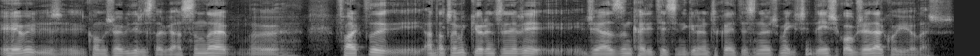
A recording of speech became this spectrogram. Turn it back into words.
Evet, konuşabiliriz tabii. Aslında e, farklı anatomik görüntüleri cihazın kalitesini, görüntü kalitesini ölçmek için değişik objeler koyuyorlar.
